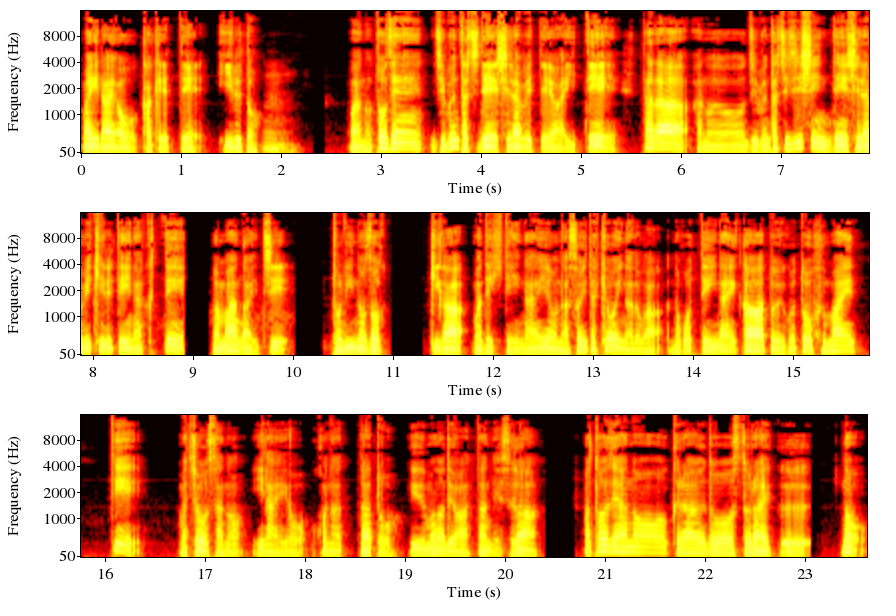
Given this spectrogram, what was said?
まあ、依頼をかけていると。うん。まあ、あの、当然自分たちで調べてはいて、ただ、あの、自分たち自身で調べきれていなくて、まあ、万が一取り除きが、まあ、できていないような、そういった脅威などが残っていないかということを踏まえて、まあ、調査の依頼を行ったというものではあったんですが、まあ、当然あの、クラウドストライクの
